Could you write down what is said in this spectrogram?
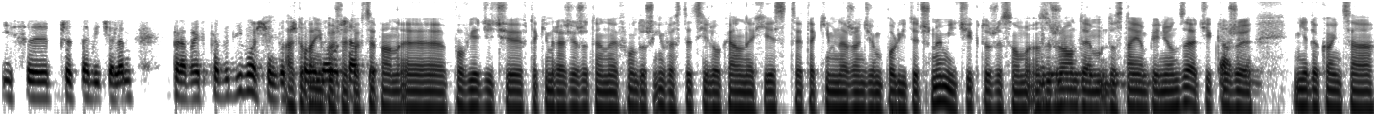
i z przedstawicielem Prawa i Sprawiedliwości. Ale to panie pośle, to chce pan e, powiedzieć w takim razie, że ten Fundusz Inwestycji Lokalnych jest takim narzędziem politycznym i ci, którzy są z rządem dostają pieniądze, a ci, którzy nie do końca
